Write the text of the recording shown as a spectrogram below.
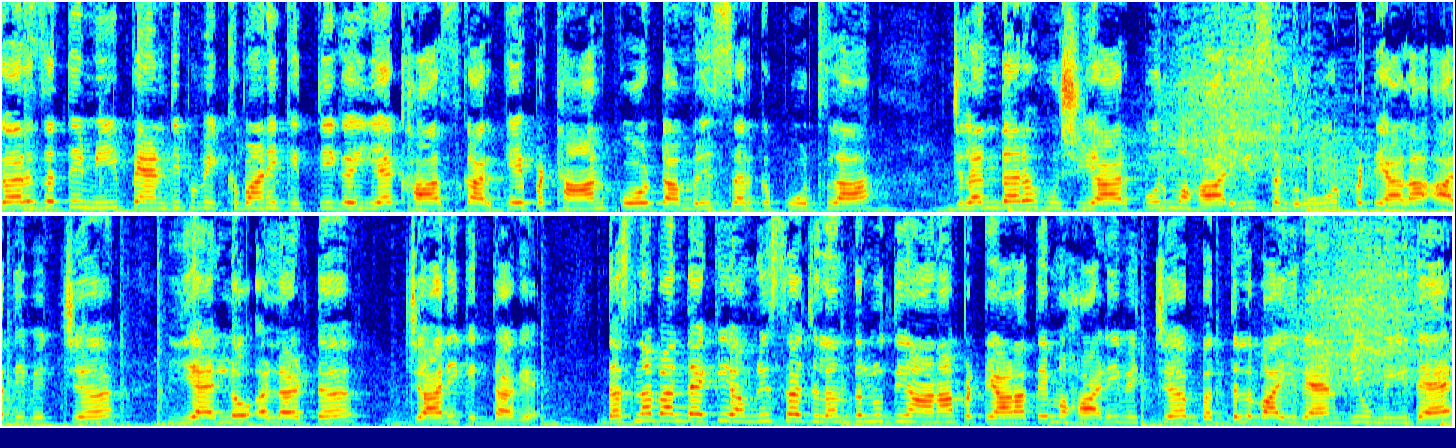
ਗਰਜ ਅਤੇ ਮੀਂਹ ਪੈਣ ਦੀ ਭਵਿੱਖਬਾਣੀ ਕੀਤੀ ਗਈ ਹੈ। ਖਾਸ ਕਰਕੇ ਪਠਾਨਕੋਟ, ਅੰਮ੍ਰਿਤਸਰ, ਕਪੂਰਥਲਾ, ਜਲੰਧਰ, ਹੁਸ਼ਿਆਰਪੁਰ, ਮੋਹਾਲੀ, ਸੰਗਰੂਰ, ਪਟਿਆਲਾ ਆਦਿ ਵਿੱਚ ਯੈਲੋ ਅਲਰਟ ਜਾਰੀ ਕੀਤਾ ਗਿਆ ਦੱਸਣਾ ਬਣਦਾ ਹੈ ਕਿ ਅੰਮ੍ਰਿਤਸਰ, ਜਲੰਧਰ, ਲੁਧਿਆਣਾ, ਪਟਿਆਲਾ ਤੇ ਮੋਹਾਲੀ ਵਿੱਚ ਬੱਦਲਵਾਈ ਰਹਿਣ ਦੀ ਉਮੀਦ ਹੈ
